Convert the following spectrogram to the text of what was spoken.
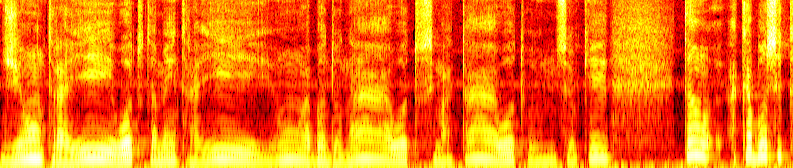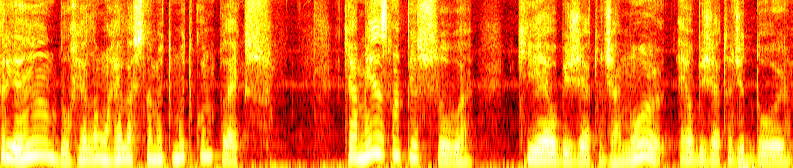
De um trair, o outro também trair, um abandonar, o outro se matar, o outro não sei o quê. Então, acabou se criando um relacionamento muito complexo. Que a mesma pessoa que é objeto de amor é objeto de dor.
